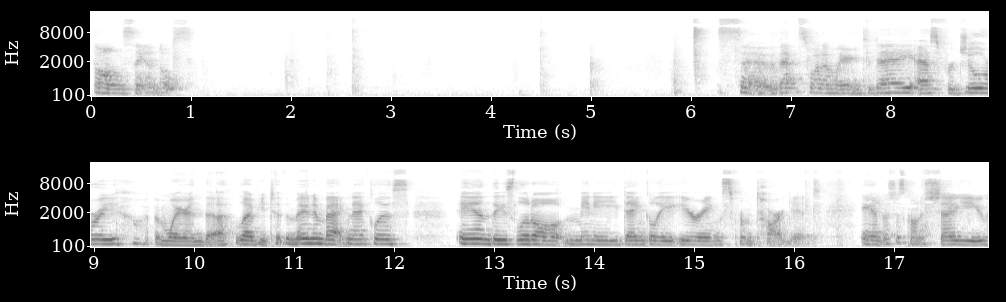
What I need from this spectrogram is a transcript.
thong sandals. So that's what I'm wearing today. As for jewelry, I'm wearing the Love You to the Moon and Back necklace and these little mini dangly earrings from Target. And I was just gonna show you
